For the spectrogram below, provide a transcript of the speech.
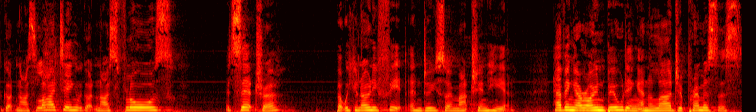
we've got nice lighting, we've got nice floors, etc. But we can only fit and do so much in here. Having our own building and a larger premises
